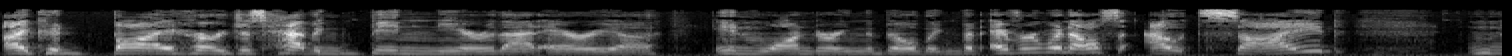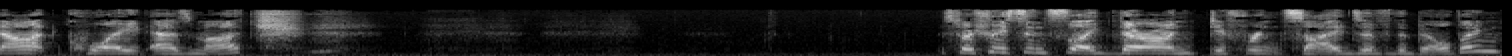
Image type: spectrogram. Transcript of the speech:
I could buy her just having been near that area in wandering the building. But everyone else outside, not quite as much. Especially since like they're on different sides of the building.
